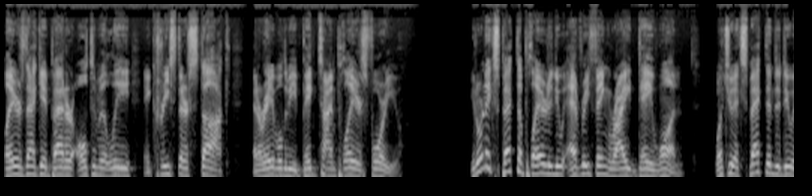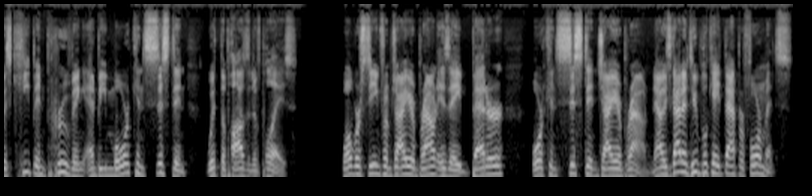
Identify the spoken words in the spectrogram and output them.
Players that get better ultimately increase their stock and are able to be big time players for you. You don't expect a player to do everything right day one. What you expect them to do is keep improving and be more consistent with the positive plays. What we're seeing from Ji'Ayir Brown is a better, more consistent Ji'Ayir Brown. Now he's got to duplicate that performance.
